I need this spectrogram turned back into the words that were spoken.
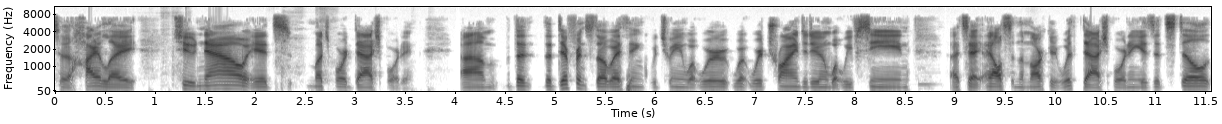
to highlight. To now, it's much more dashboarding. Um, the the difference, though, I think between what we're what we're trying to do and what we've seen, I'd say else in the market with dashboarding is it's still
